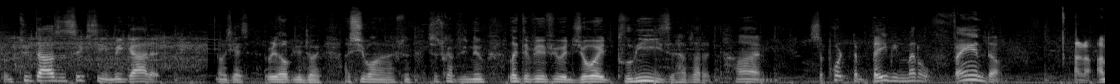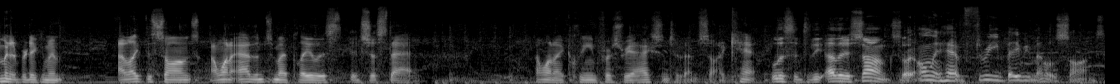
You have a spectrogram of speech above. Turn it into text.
from 2016. We got it. Anyways, guys, I really hope you enjoy. I'll see you all in the next one. Subscribe if you're new. Like the video if you enjoyed. Please, it helps out a ton. Support the BABYMETAL fandom. I don't know. I'm in a predicament. I like the songs. I want to add them to my playlist. It's just that I want a clean first reaction to them, so I can't listen to the other songs. So I only have three BABYMETAL songs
